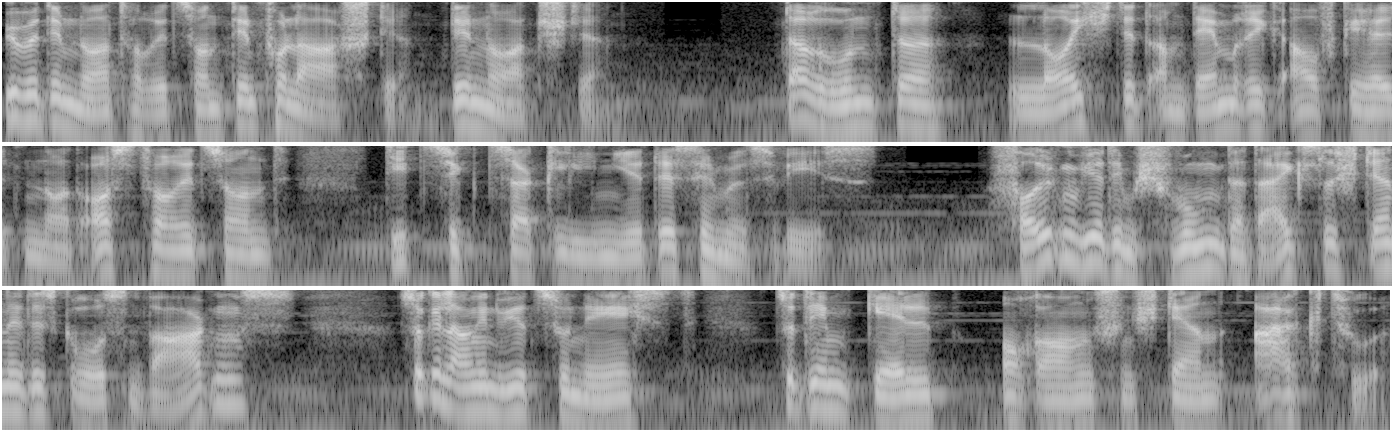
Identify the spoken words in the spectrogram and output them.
über dem Nordhorizont den Polarstern, den Nordstern. Darunter leuchtet am dämmerig aufgehellten Nordosthorizont die Zickzacklinie des Himmelswehs. Folgen wir dem Schwung der Deichselsterne des großen Wagens, so gelangen wir zunächst zu dem gelb-orangen Stern Arctur,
